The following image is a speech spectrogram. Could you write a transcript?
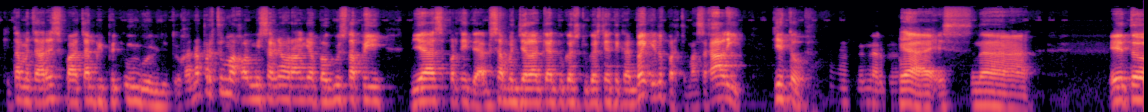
kita mencari semacam bibit unggul gitu. Karena percuma kalau misalnya orangnya bagus tapi dia seperti tidak bisa menjalankan tugas-tugasnya dengan baik itu percuma sekali gitu. Benar, benar. Ya, yes. nah itu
